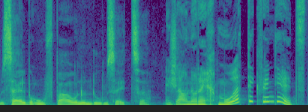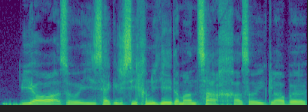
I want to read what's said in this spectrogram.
selber aufbauen und umsetzen. Ist auch noch recht mutig, finde ich jetzt. Ja, also ich sage, es ist sicher nicht jedermanns Sache. Also ich glaube,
